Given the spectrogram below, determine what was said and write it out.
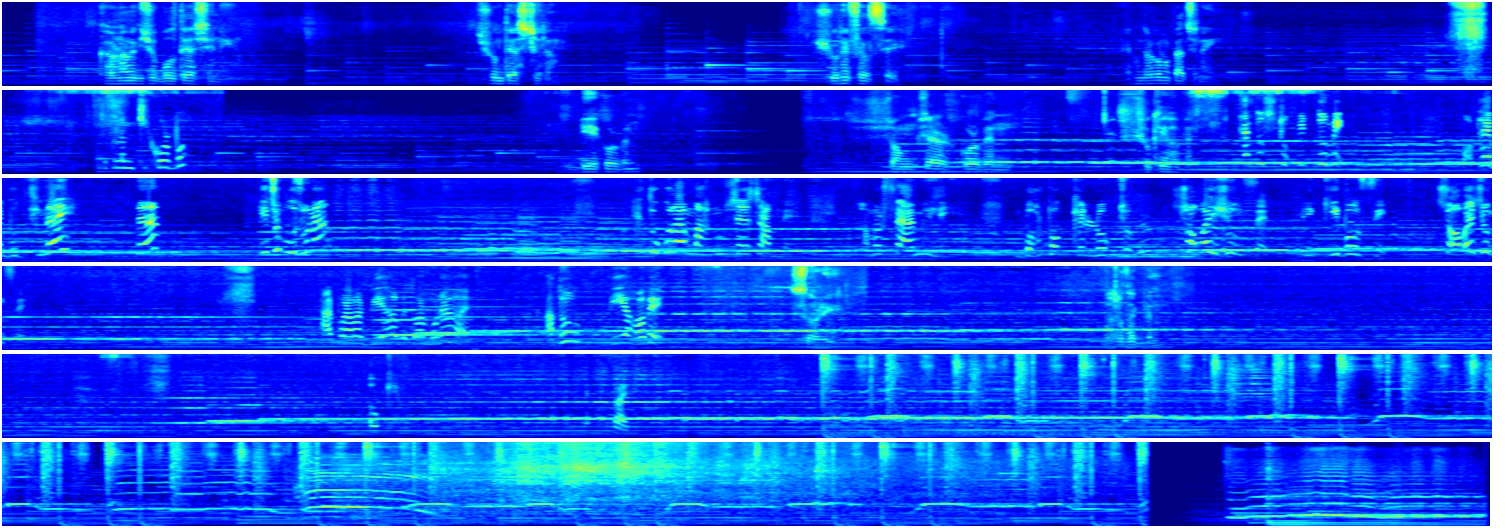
কারণ আমি কিছু বলতে আসিনি। শুনতে আসছিলাম। শুনে ফেলছি। এখন ধর কোনো কাজ নেই। তখন আমি কি করব? বিয়ে করবেন। সংসার করবেন, সুখী হবেন। এত স্টুপিড তুমি। মাথায় বুদ্ধি নাই হ্যাঁ? কিছু বুঝো না। এতগুলা মানুষের সামনে আমার ফ্যামিলি বরপক্ষের লোকজন, সবাই শুনছে। কি বলছি? সবাই শুনছে। তারপর আমার বিয়ে হবে, তোমার মনে হয়? আদৌ বিয়ে হবে। সরি ভালো থাকবেন।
